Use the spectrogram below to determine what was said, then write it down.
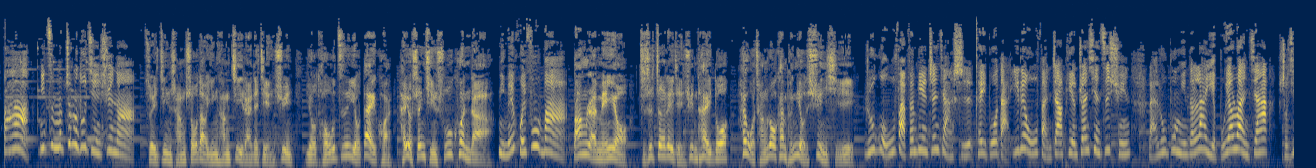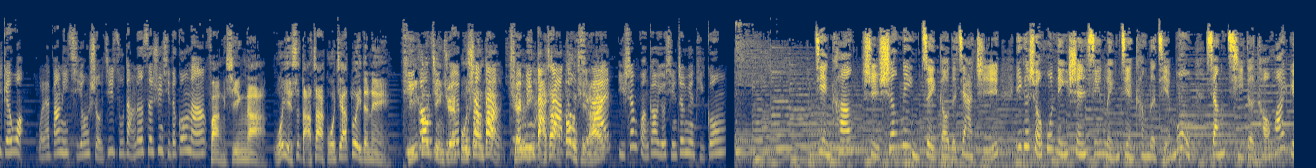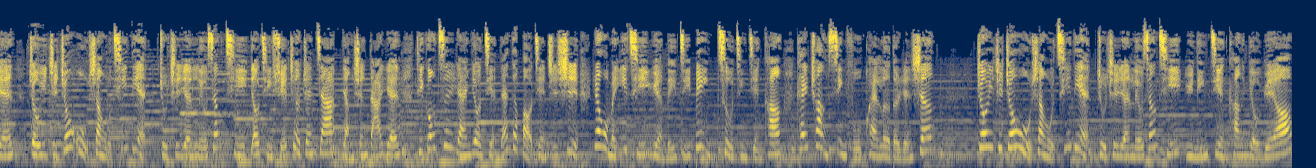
爸，你怎么这么多简讯呢？最近常收到银行寄来的简讯，有投资，有贷款，还有申请纾困的。你没回复吧？当然没有，只是这类简讯太多，害我常漏看朋友的讯息。如果无法分辨真假时，可以拨打一六五反诈骗专线咨询。来路不明的赖也不要乱加。手机给我，我来帮你启用手机阻挡垃圾讯息的功能。放心啦，我也是打诈国家队的呢。提高警觉，不上当，全民打诈动起来。以上广告由行政院提供。健康是生命最高的价值，一个守护您身心灵健康的节目《香琪的桃花源》，周一至周五上午七点，主持人刘香琪邀请学者专家、养生达人，提供自然又简单的保健知识，让我们一起远离疾病，促进健康，开创幸福快乐的人生。周一至周五上午七点，主持人刘香琪与您健康有约哦。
